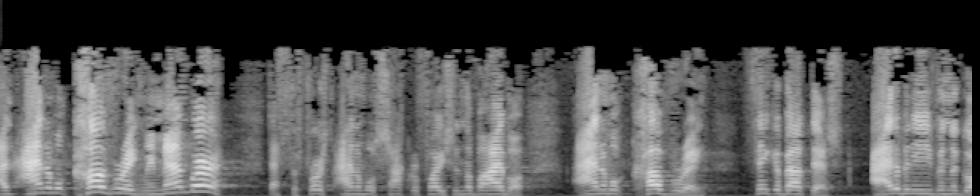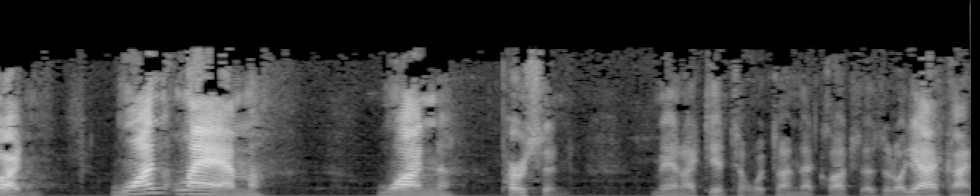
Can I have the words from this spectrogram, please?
an animal covering. Remember? That's the first animal sacrifice in the Bible. Animal covering. Think about this Adam and Eve in the garden. One lamb, one person. Man, I can't tell what time that clock says at all. Yeah, kind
